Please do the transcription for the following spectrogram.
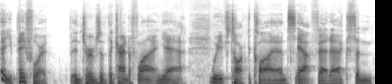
Yeah, you pay for it in terms of the kind of flying. Yeah. We've talked to clients at FedEx and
